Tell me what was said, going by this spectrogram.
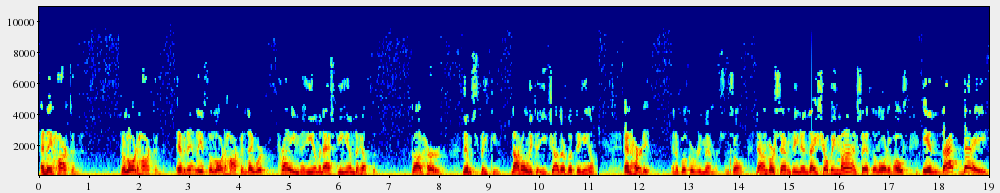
And they hearkened. The Lord hearkened. Evidently, if the Lord hearkened, they were praying to Him and asking Him to help them. God heard them speaking, not only to each other, but to him, and heard it in a book of remembrance, and so on. Now in verse 17, And they shall be mine, saith the Lord of hosts, in that day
